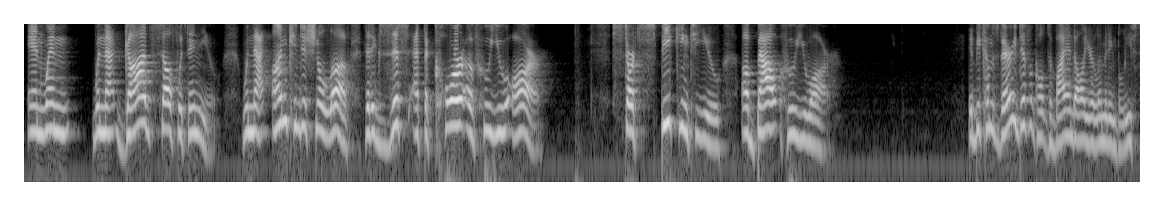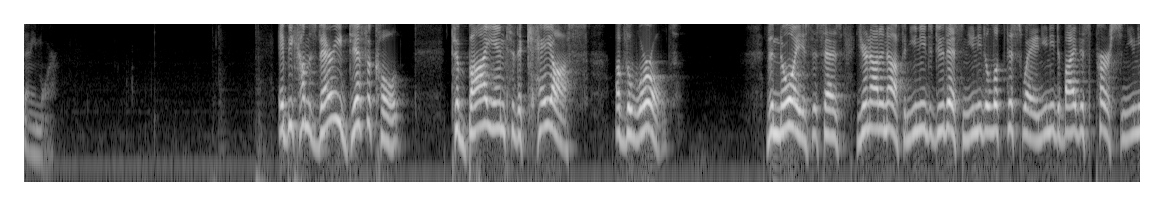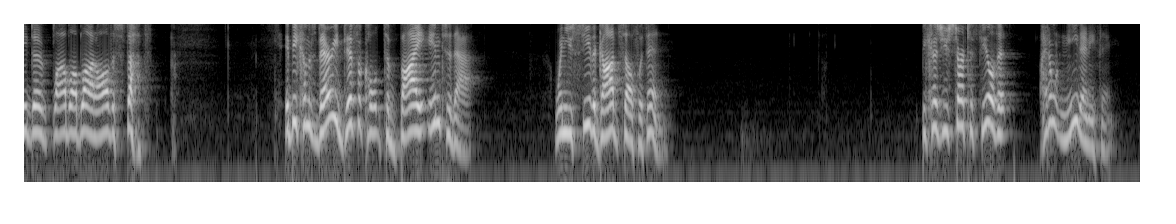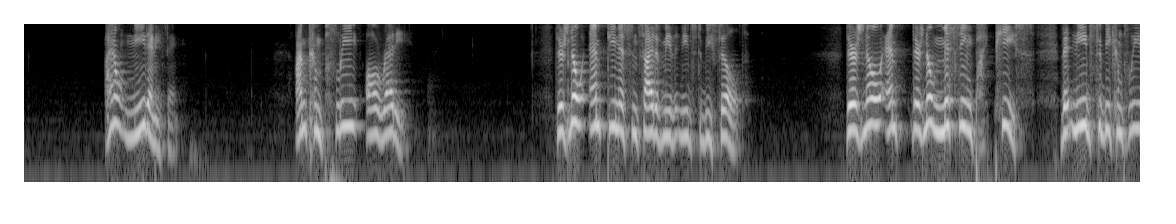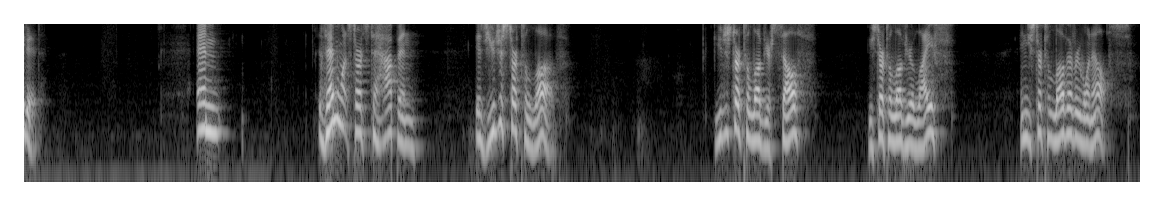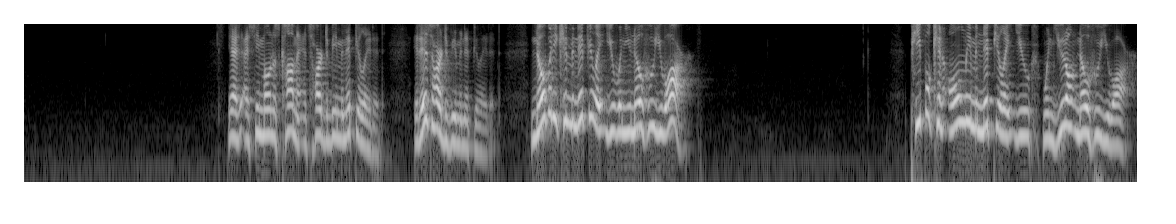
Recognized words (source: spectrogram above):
And when, when that God self within you, when that unconditional love that exists at the core of who you are starts speaking to you about who you are, it becomes very difficult to buy into all your limiting beliefs anymore. It becomes very difficult to buy into the chaos of the world. The noise that says you're not enough and you need to do this and you need to look this way and you need to buy this purse and you need to blah, blah, blah, and all this stuff. It becomes very difficult to buy into that when you see the God self within. Because you start to feel that I don't need anything. I don't need anything. I'm complete already. There's no emptiness inside of me that needs to be filled. There's no em- there's no missing piece that needs to be completed. And then what starts to happen is you just start to love. You just start to love yourself. You start to love your life. And you start to love everyone else. Yeah, I see Mona's comment. It's hard to be manipulated. It is hard to be manipulated. Nobody can manipulate you when you know who you are. People can only manipulate you when you don't know who you are.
